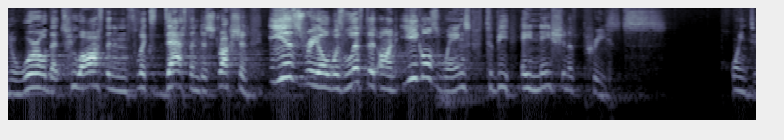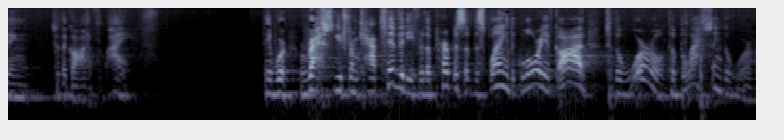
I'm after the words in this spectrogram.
In a world that too often inflicts death and destruction, Israel was lifted on eagle's wings to be a nation of priests, pointing to the God of life. They were rescued from captivity for the purpose of displaying the glory of God to the world, to blessing the world.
